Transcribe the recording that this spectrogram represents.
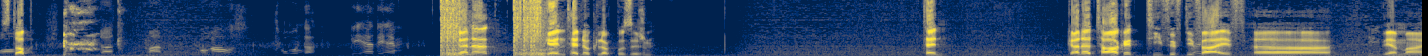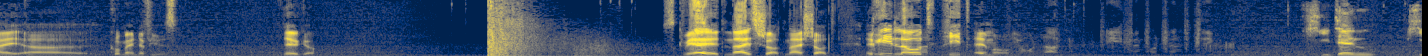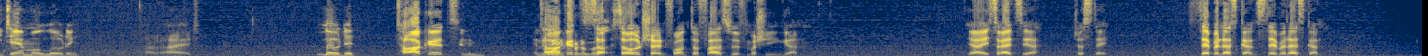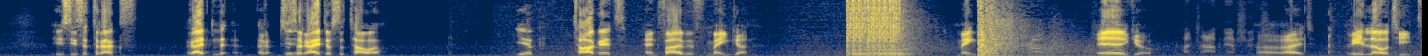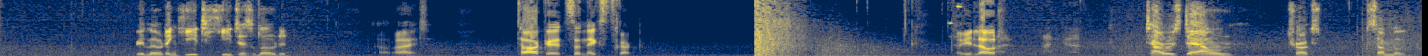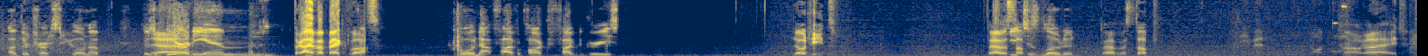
Stop. 100 Mann. Voraus. 200. BRDM. Gunner, scan 10 o'clock position. 10. Gunner, target T55, uh, where my uh, commander view is. There you go. Square hit, nice shot, nice shot. Reload, heat ammo. T55. Heat, am- heat ammo loading. Alright. Loaded. Target, Enemy, enemy in target front of so soldier in front of us with machine gun. Yeah, he's right there. Just stay. Stabilize gun, stabilize gun. You see the trucks? Right ne- uh, to the Yeah. right of the tower. Yep. Target and fire with main gun. Main gun. There you go. Alright. Reload heat. Reloading heat. Heat is loaded. Alright. Target the next truck. Reload. Towers down. Trucks. Some of other trucks blown up. There's Yeah. a BRDM. Driver backwards. Well, not five o'clock. Five degrees. Load heat. Driver Heat stop. is loaded. Driver stop. 7. Nordosten.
